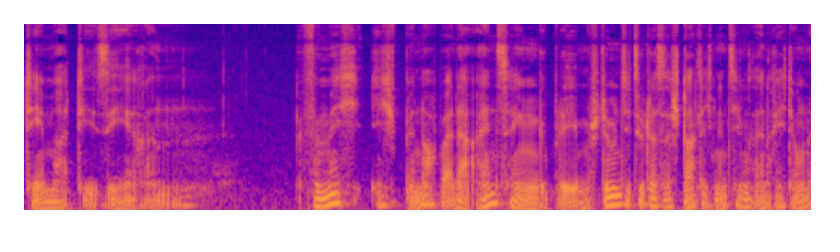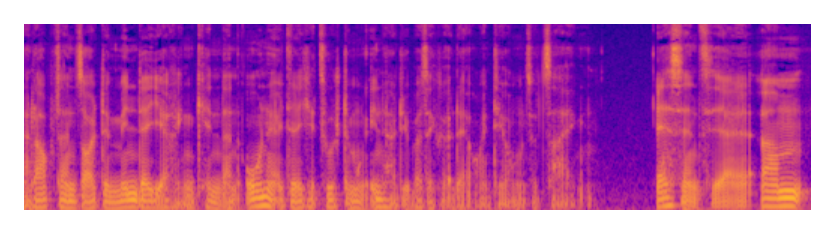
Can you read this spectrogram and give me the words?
thematisieren für mich, ich bin noch bei der Eins hängen geblieben. Stimmen Sie zu, dass es staatlichen Erziehungseinrichtungen erlaubt sein sollte, minderjährigen Kindern ohne elterliche Zustimmung Inhalte über sexuelle Orientierung zu zeigen? Essentiell. Ähm,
